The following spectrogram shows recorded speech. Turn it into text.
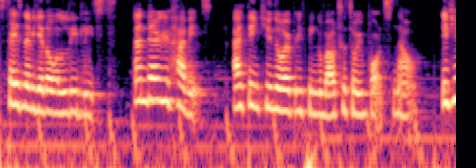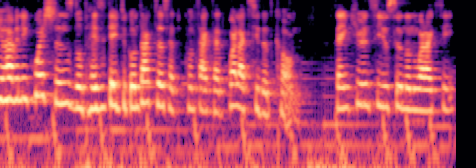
Sales Navigator lead lists. And there you have it. I think you know everything about auto imports now. If you have any questions, don't hesitate to contact us at contact at waalaxy.com. Thank you and see you soon on Waalaxy.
